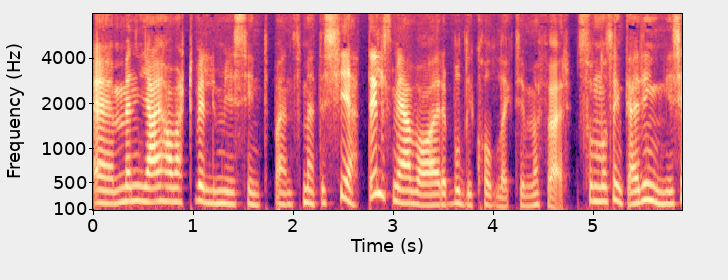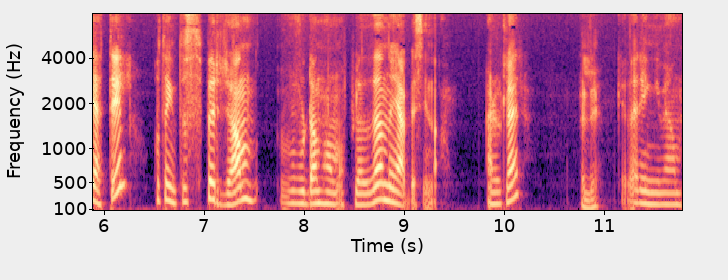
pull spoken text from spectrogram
Eh, Men jeg har vært veldig mye sint på en som heter Kjetil, som jeg var, bodde i kollektiv med før. Så nå tenkte jeg å ringe Kjetil, og tenkte å spørre han hvordan han opplevde det når jeg ble sinna. Er du klar? Veldig. Ok, da ringer vi han.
